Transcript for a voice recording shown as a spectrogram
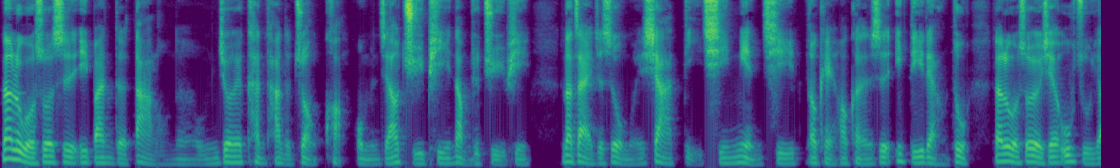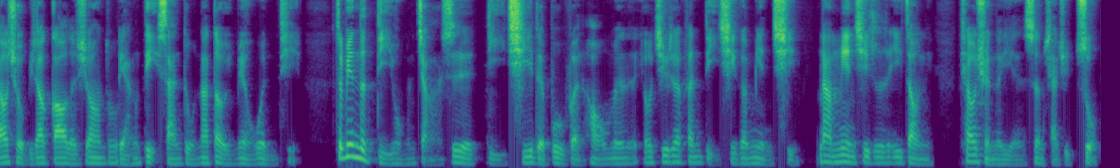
那如果说是一般的大楼呢，我们就会看它的状况。我们只要局 P，，那我们就局 P。那再来就是我们下底漆、面漆，OK，好，可能是一底两度。那如果说有些屋主要求比较高的，希望都两底三度，那倒也没有问题。这边的底，我们讲的是底漆的部分，好，我们尤其是分底漆跟面漆。那面漆就是依照你挑选的颜色下去做。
